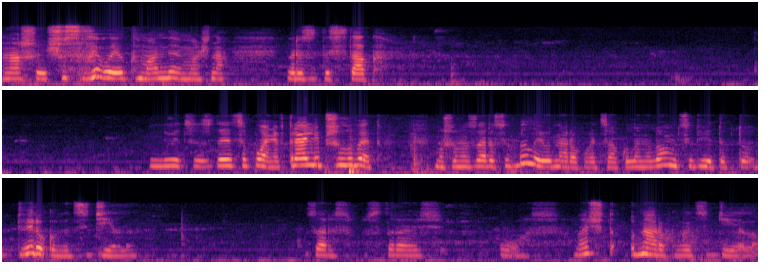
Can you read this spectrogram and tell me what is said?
нашою щасливою командою, можна виразитись так. Дивіться, здається, поняв. Треба ліпше ловити. Може, ми зараз відбили і одна роковиця, а коли ми ловимо, це дві, тобто дві роковиці діяли. Зараз постараюсь. Ось. Бачите, одна роковиця діяла.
